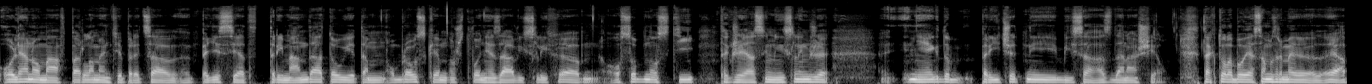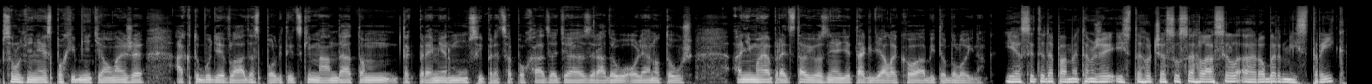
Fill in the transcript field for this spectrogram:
Oľano má v parlamente predsa 53 mandátov, je tam obrovské množstvo nezávislých eh, osobností, takže ja si myslím, že niekto príčetný by sa azda našiel. Takto, lebo ja samozrejme je absolútne nespochybniteľné, že ak tu bude vláda s politickým mandátom, tak premiér musí predsa pochádzať z radov Oliano. To už ani moja predstavivosť nejde tak ďaleko, aby to bolo inak. Ja si teda pamätám, že istého času sa hlásil Robert Mistrík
